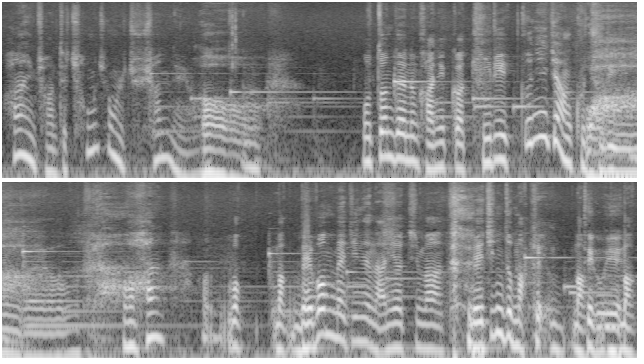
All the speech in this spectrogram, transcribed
하나님 저한테 청중을 주셨네요. 어. 어떤 데는 가니까 줄이 끊이지 않고 와. 줄이 있는 거예요. 와, 한, 어, 막, 막 매번 매진은 아니었지만 매진도 막, 해- 막, 되고, 예. 막,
